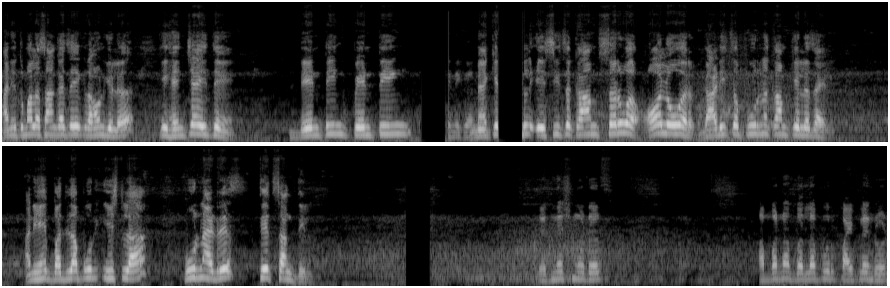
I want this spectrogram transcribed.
आणि तुम्हाला सांगायचं एक राहून गेलं की ह्यांच्या इथे डेंटिंग पेंटिंग मॅकॅनिकल ए सीचं काम सर्व ऑल ओव्हर गाडीचं पूर्ण काम केलं जाईल. आणि हे बदलापूर ईस्टला पूर्ण ॲड्रेस तेच सांगतील. Yagnesh motors Ambernath Badlapur pipeline road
